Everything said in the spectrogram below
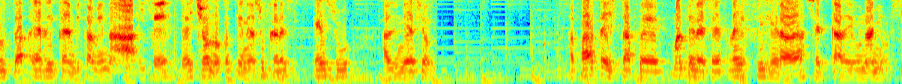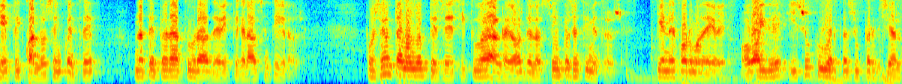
Fruta, es rica en vitamina A y C, de hecho no contiene azúcares en su alineación. Aparte, esta puede mantenerse refrigerada cerca de un año, siempre y cuando se encuentre una temperatura de 20 grados centígrados. Posee un tamaño que se sitúa alrededor de los 5 centímetros. Tiene forma de ovoide y su cubierta superficial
